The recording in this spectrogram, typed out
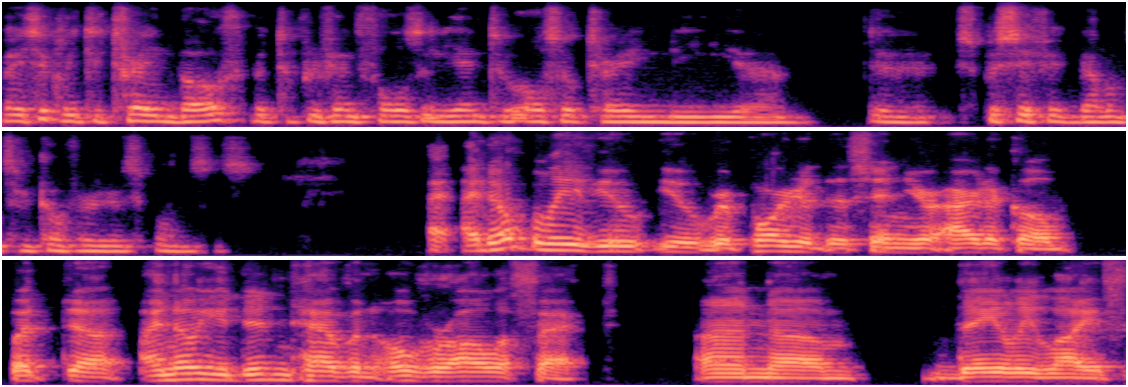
basically to train both, but to prevent falls in the end, to also train the uh, the specific balance recovery responses. I, I, don't believe you you reported this in your article, but uh, I know you didn't have an overall effect on um, daily life,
